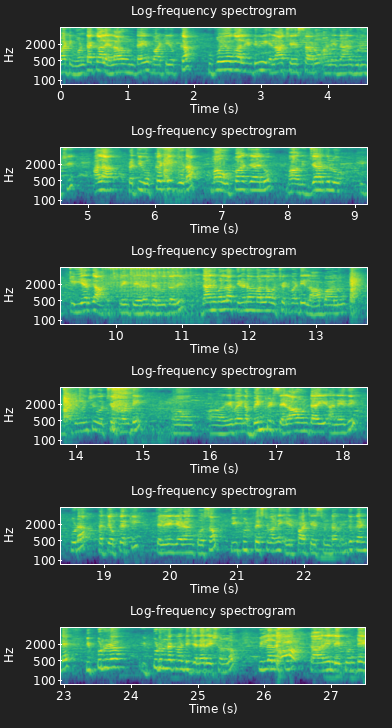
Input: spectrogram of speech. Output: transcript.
వాటి వంటకాలు ఎలా ఉంటాయి వాటి యొక్క ఉపయోగాలు ఏంటివి ఎలా చేస్తారు అనే దాని గురించి అలా ప్రతి ఒక్కటి కూడా మా ఉపాధ్యాయులు మా విద్యార్థులు క్లియర్గా ఎక్స్ప్లెయిన్ చేయడం జరుగుతుంది. దానివల్ల తినడం వల్ల వచ్చేటువంటి లాభాలు వాటి నుంచి వచ్చేటువంటి ఏవైనా బెనిఫిట్స్ ఎలా ఉంటాయి అనేది కూడా ప్రతి ఒక్కరికి తెలియజేయడం కోసం ఈ ఫుడ్ ఫెస్టివల్ని ఏర్పాటు చేస్తుంటాం. ఎందుకంటే ఇప్పుడున్న ఇప్పుడున్నటువంటి జనరేషన్లో పిల్లలకి కానీ లేకుంటే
